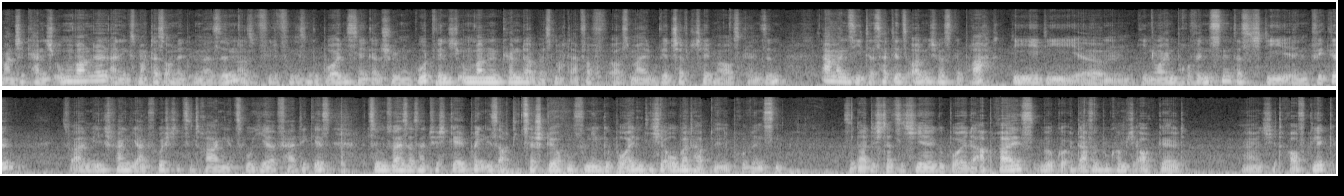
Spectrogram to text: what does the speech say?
Manche kann ich umwandeln, allerdings macht das auch nicht immer Sinn. Also viele von diesen Gebäuden sind ja ganz schön und gut, wenn ich umwandeln könnte, aber es macht einfach aus meinem Wirtschaftsstreben heraus keinen Sinn. Aber man sieht, das hat jetzt ordentlich was gebracht, die, die, ähm, die neuen Provinzen, dass ich die entwickle. So allmählich fangen die an Früchte zu tragen, jetzt wo hier fertig ist. Beziehungsweise was natürlich Geld bringt, ist auch die Zerstörung von den Gebäuden, die ich erobert habe in den Provinzen. Also dadurch, dass ich hier Gebäude abreiße, dafür bekomme ich auch Geld. Ja, wenn ich hier draufklicke,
